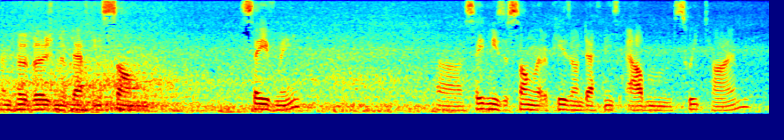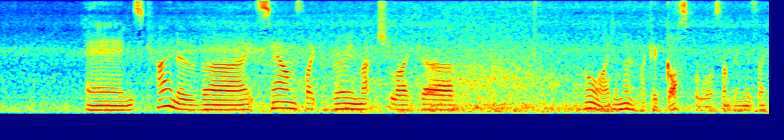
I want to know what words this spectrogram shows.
and her version of Dafni's song Save Me. Uh, Save Me is a song that appears on Dafni's album Sweet Time, and it's kind of, uh, it sounds like very much like, a, oh, I don't know, like a gospel or something. It's like,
